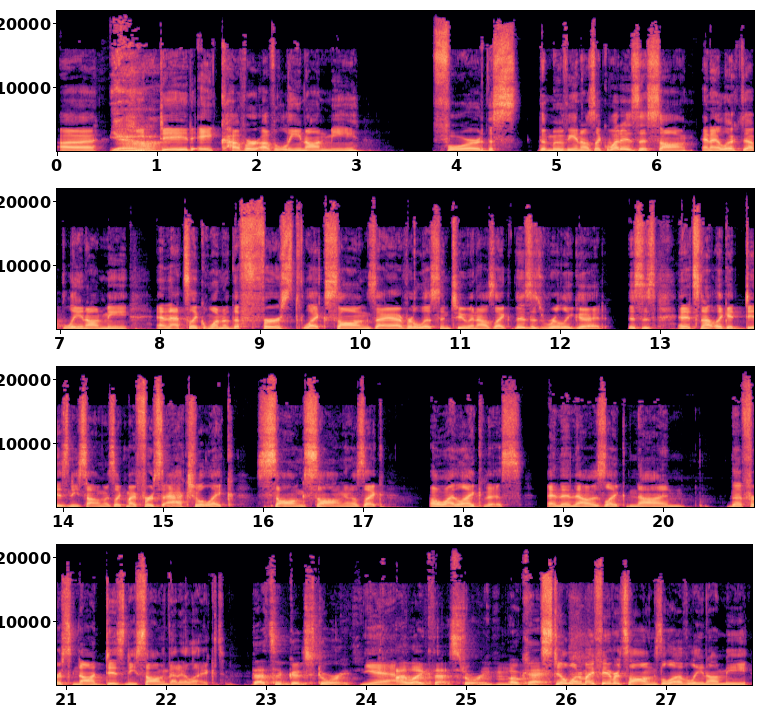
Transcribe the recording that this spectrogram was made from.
Uh, Yeah. he did a cover of "Lean on Me" for the the movie, and I was like, "What is this song?" And I looked up "Lean on Me," and that's like one of the first like songs I ever listened to, and I was like, "This is really good." This is, and it's not like a Disney song. It was like my first actual like song song, and I was like, "Oh, I like this." And then that was like non the first non Disney song that I liked. That's a good story. Yeah. I like that story. Mm-hmm. Okay. Still one of my favorite songs. Love Lean on Me.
